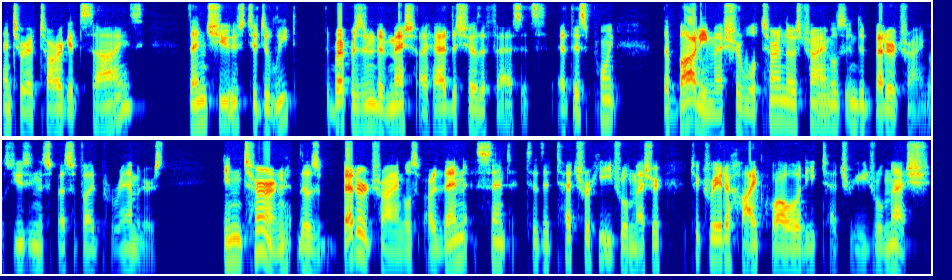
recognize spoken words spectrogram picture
enter a target size, then choose to delete the representative mesh I had to show the facets. At this point, the body mesher will turn those triangles into better triangles using the specified parameters. In turn, those better triangles are then sent to the tetrahedral mesher to create a high quality tetrahedral mesh.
